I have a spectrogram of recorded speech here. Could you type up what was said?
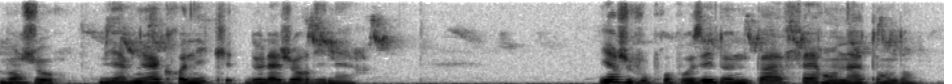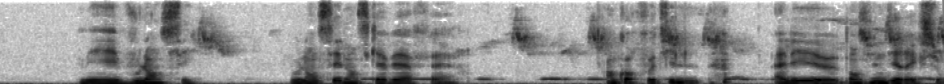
Bonjour, bienvenue à Chronique de l'âge ordinaire. Hier, je vous proposais de ne pas faire en attendant, mais vous lancer. Vous lancer dans ce qu'il y avait à faire. Encore faut-il aller euh, dans une direction.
